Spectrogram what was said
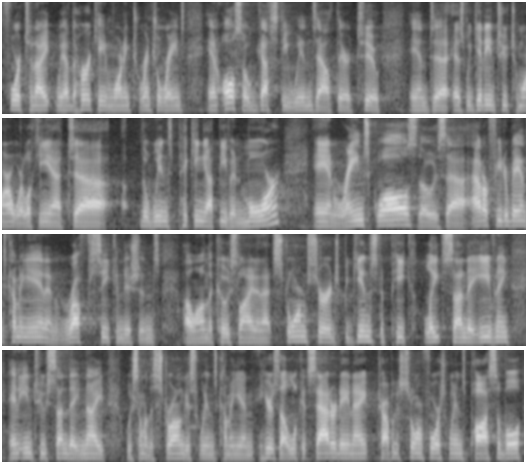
for tonight. We have the hurricane warning, torrential rains, and also gusty winds out there too. And uh, as we get into tomorrow, we're looking at uh, the winds picking up even more and rain squalls, those uh, outer feeder bands coming in and rough sea conditions along the coastline. And that storm surge begins to peak late Sunday evening and into Sunday night with some of the strongest winds coming in. Here's a look at Saturday night, tropical storm force winds possible.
